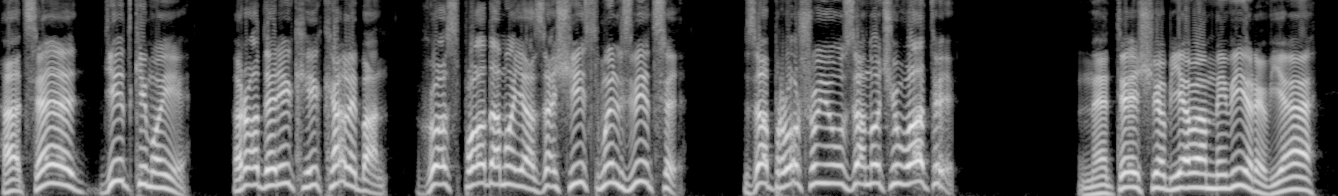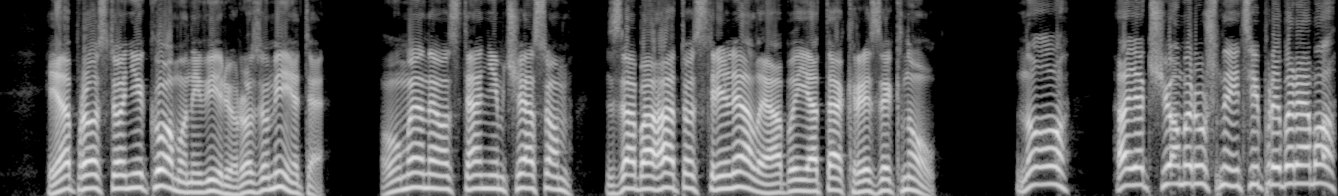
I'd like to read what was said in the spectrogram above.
а це дітки мої, Родерік і Калібан. Господа моя за шість миль звідси. Запрошую заночувати. Не те, щоб я вам не вірив, я. Я просто нікому не вірю, розумієте? У мене останнім часом забагато стріляли, аби я так ризикнув. Ну, а якщо ми рушниці приберемо,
